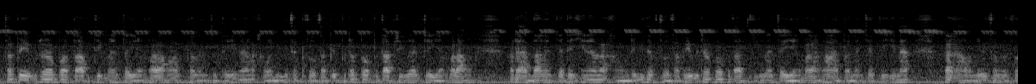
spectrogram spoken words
สัพเพพุทธะปตาปจิกนันจะยังพลังอรหันตันจะเตหินัลขังมันมิทัพโสสัพเพพุทธะปตาปจิกนันจะยังพลังอรหันตันจะเตหินัลขังมันมิทัพโสสัพเพพุทธะปตาปจิกนันจะยังพลังอรหันตันจะเตหินัลขังมันมิทัพโส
